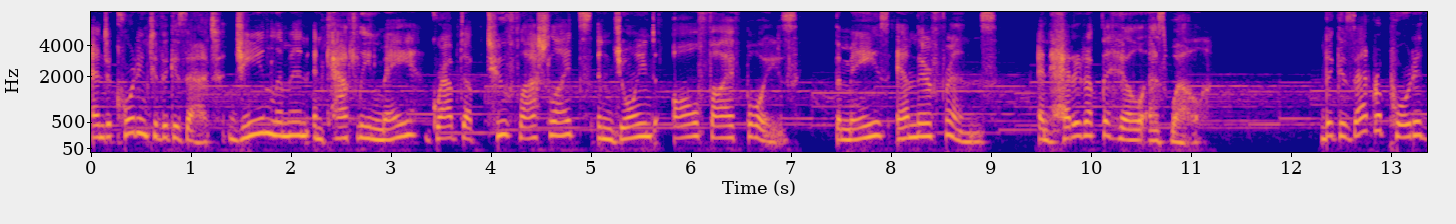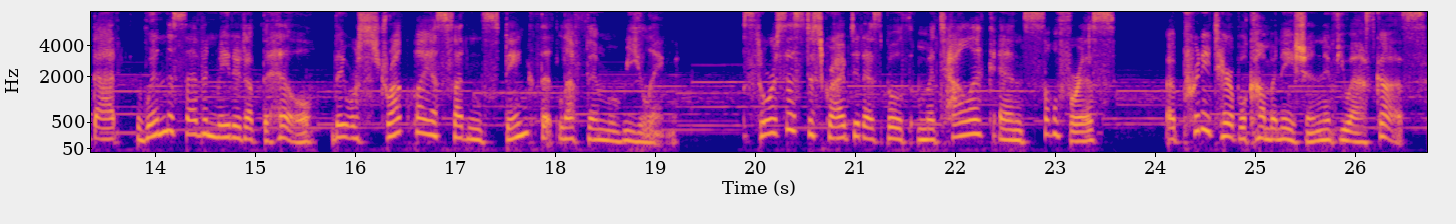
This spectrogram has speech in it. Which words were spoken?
And according to the Gazette, Gene Lemon and Kathleen May grabbed up two flashlights and joined all five boys, the Mays and their friends, and headed up the hill as well. The Gazette reported that when the seven made it up the hill, they were struck by a sudden stink that left them reeling. Sources described it as both metallic and sulfurous, a pretty terrible combination if you ask us.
